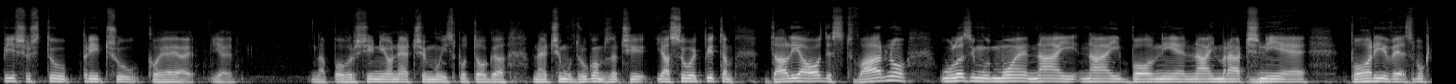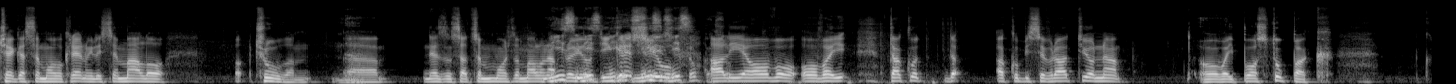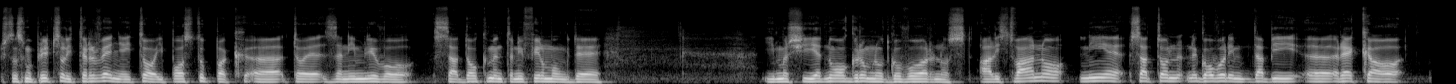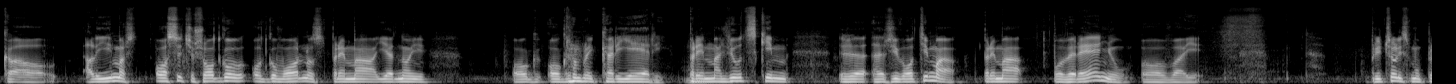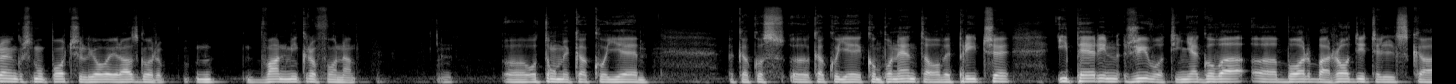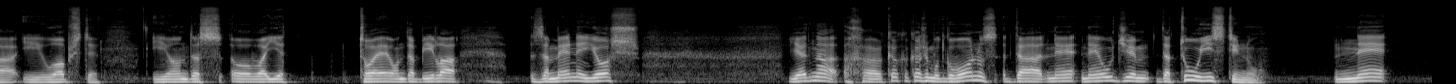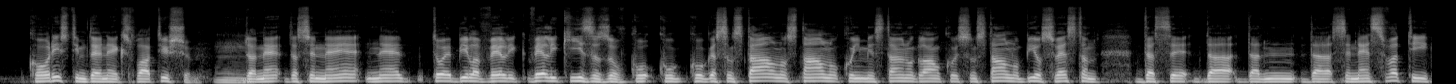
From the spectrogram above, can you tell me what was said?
pišeš tu priču koja je, je na površini o nečemu, ispod toga o nečemu drugom. Znači, ja se uvek pitam, da li ja ovde stvarno ulazim u moje naj, najbolnije, najmračnije porive, zbog čega sam ovo krenuo ili se malo čuvam. A, ne znam, sad sam možda malo napravio nisi, nisi, digresiju, nisi, nisi. ali je ovo, ovaj, tako da, ako bi se vratio na ovaj postupak što smo pričali trvenje i to i postupak, uh, to je zanimljivo sa dokumentarnim filmom gde imaš i jednu ogromnu odgovornost, ali stvarno nije, sad to ne govorim da bi e, rekao kao, ali imaš, osjećaš odgo, odgovornost prema jednoj og, ogromnoj karijeri, prema ljudskim e, životima, prema poverenju, ovaj, pričali smo pre nego što smo počeli ovaj razgovor van mikrofona o tome kako je kako, kako je komponenta ove priče i Perin život i njegova borba roditeljska i uopšte. I onda ovaj je to je onda bila za mene još jedna kako kažem odgovornost da ne ne uđem da tu istinu ne koristim da je ne eksploatišem, mm. da, ne, da se ne, ne, to je bila velik, veliki izazov ko, ko, koga sam stalno, stalno, koji mi je stavno glavom, koji sam stalno bio svestan da se, da, da, da se ne svati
